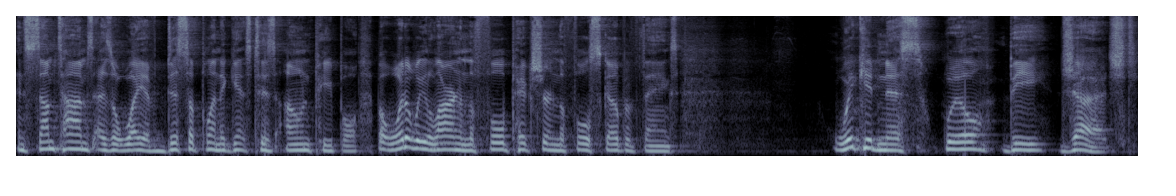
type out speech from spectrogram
And sometimes as a way of discipline against his own people. But what do we learn in the full picture and the full scope of things? Wickedness will be judged.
